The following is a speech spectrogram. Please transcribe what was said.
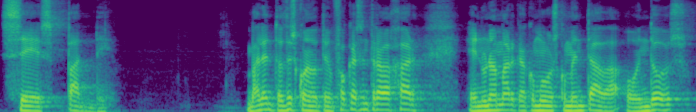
se expande. ¿Vale? Entonces, cuando te enfocas en trabajar en una marca, como os comentaba, o en dos,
